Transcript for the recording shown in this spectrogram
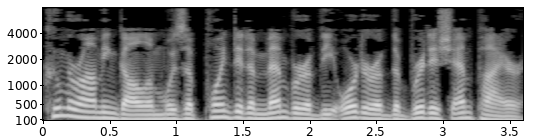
Kumaramangalam was appointed a member of the Order of the British Empire.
